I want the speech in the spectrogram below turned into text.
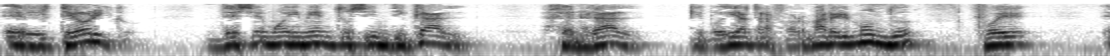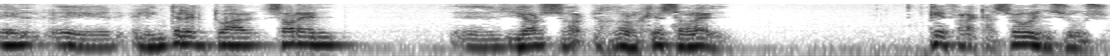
El teórico de ese movimiento sindical general que podía transformar el mundo fue el, eh, intelectual Sorel, eh, Jorge Sorel, que fracasó en sus.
